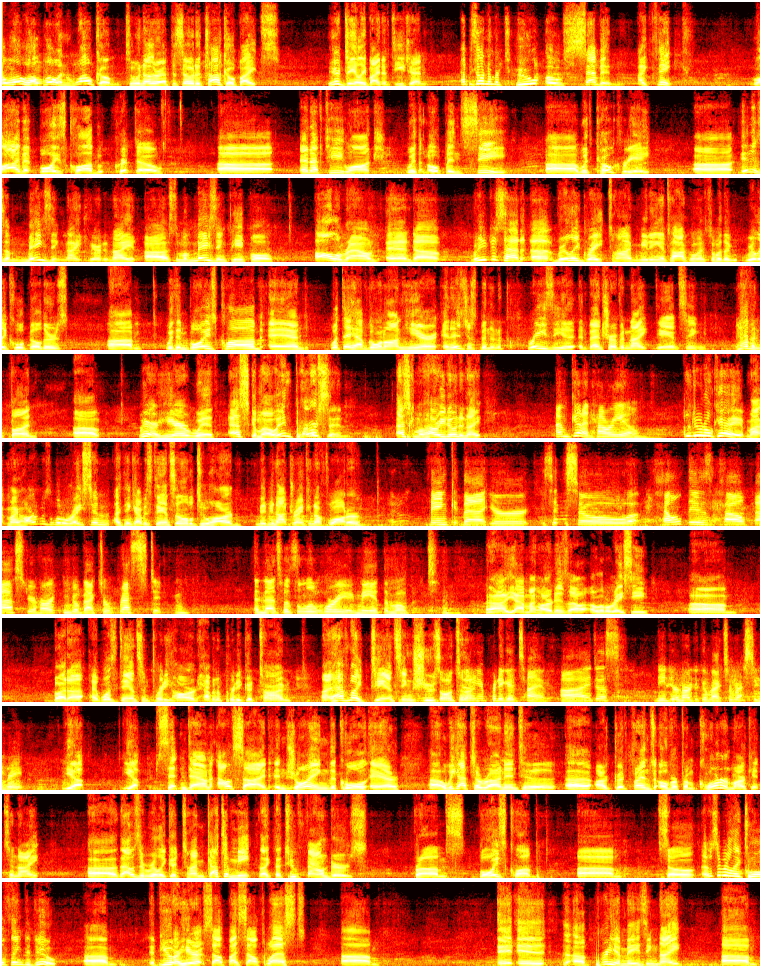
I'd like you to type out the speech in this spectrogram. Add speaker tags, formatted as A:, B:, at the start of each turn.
A: Hello, hello, and welcome to another episode of Taco Bites, your daily bite of DGen. Episode number 207, I think. Live at Boys Club Crypto uh, NFT launch with OpenSea uh, with Co-Create. Uh, it is amazing night here tonight. Uh, some amazing people all around, and uh, we just had a really great time meeting and talking with some of the really cool builders um, within Boys Club and what they have going on here. And it's just been a crazy adventure of a night dancing and having fun. Uh, we are here with Eskimo in person. Eskimo, how are you doing tonight?
B: I'm good. How are you?
A: I'm doing okay. My, my heart was a little racing. I think I was dancing a little too hard. Maybe not drank enough water.
B: I don't think that you're so health is how fast your heart can go back to resting. And that's what's a little worrying me at the moment.
A: Uh, yeah, my heart is a, a little racy. Um, but uh, I was dancing pretty hard, having a pretty good time. I have my dancing shoes on
B: Having
A: tonight.
B: a pretty good time. I just need your heart to go back to resting rate.
A: Yep, yep. Sitting down outside, enjoying the cool air. Uh, we got to run into uh, our good friends over from Corner Market tonight. Uh, that was a really good time. Got to meet like the two founders from Boys Club. Um, so it was a really cool thing to do. Um, if you are here at South by Southwest, um, it is a pretty amazing night. Um,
